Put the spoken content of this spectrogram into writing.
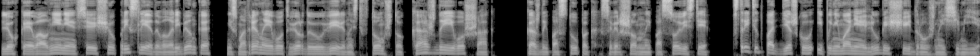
Легкое волнение все еще преследовало ребенка, несмотря на его твердую уверенность в том, что каждый его шаг, каждый поступок, совершенный по совести, встретит поддержку и понимание любящей дружной семьи.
